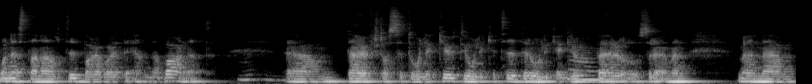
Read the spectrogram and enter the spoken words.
och nästan alltid bara varit det enda barnet. Um, det här har förstås sett olika ut i olika tider, olika grupper och sådär. Men, men ehm,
